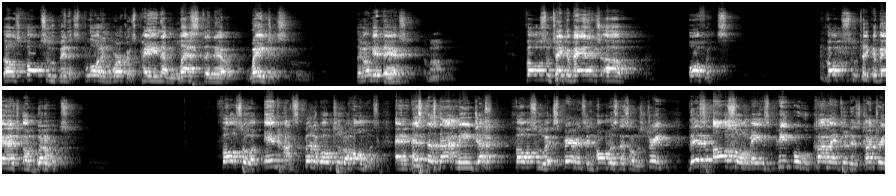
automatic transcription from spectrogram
Those folks who've been exploiting workers, paying them less than their wages. They're going to get theirs. Come on. Folks who take advantage of orphans. Folks who take advantage of widowers. Folks who are inhospitable to the homeless. And this does not mean just folks who are experiencing homelessness on the street. This also means people who come into this country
